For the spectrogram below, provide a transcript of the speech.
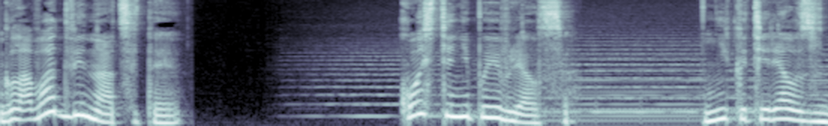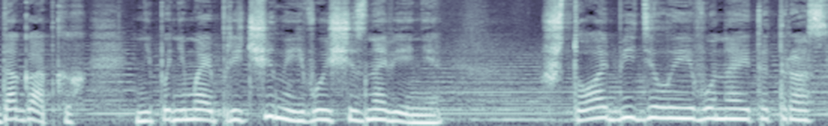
Глава 12. Костя не появлялся. Ника терялась в догадках, не понимая причины его исчезновения. Что обидело его на этот раз?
